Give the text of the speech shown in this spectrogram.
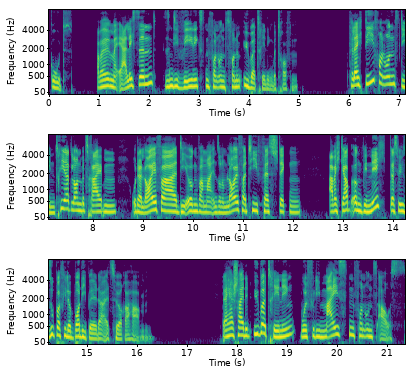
Gut, aber wenn wir mal ehrlich sind, sind die wenigsten von uns von einem Übertraining betroffen. Vielleicht die von uns, die einen Triathlon betreiben oder Läufer, die irgendwann mal in so einem Läufertief feststecken. Aber ich glaube irgendwie nicht, dass wir super viele Bodybuilder als Hörer haben. Daher scheidet Übertraining wohl für die meisten von uns aus.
